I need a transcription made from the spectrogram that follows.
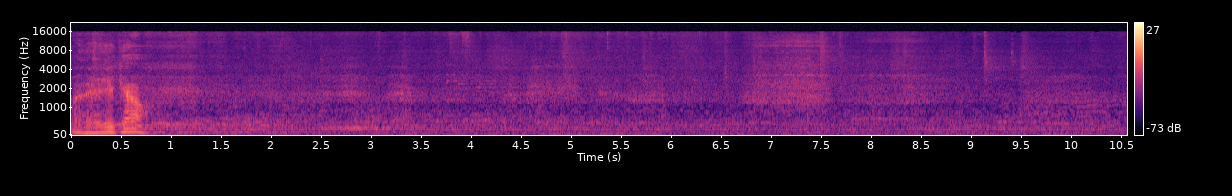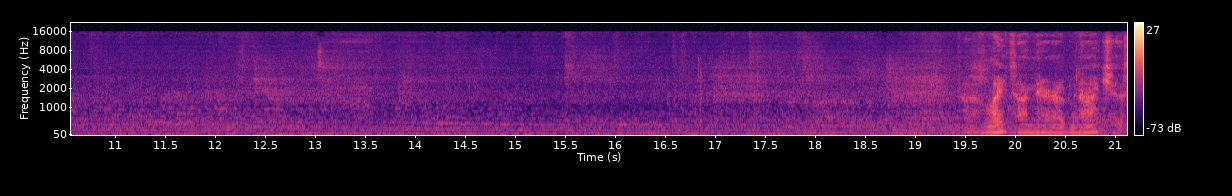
Well, there you go. Lights on there are obnoxious.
